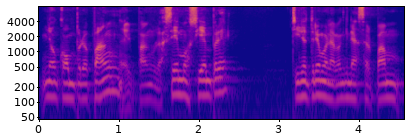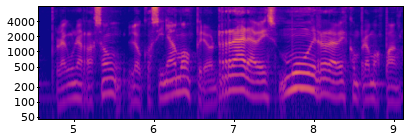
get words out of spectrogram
no compro pan, el pan lo hacemos siempre. Si no tenemos la máquina de hacer pan por alguna razón, lo cocinamos, pero rara vez, muy rara vez compramos pan.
